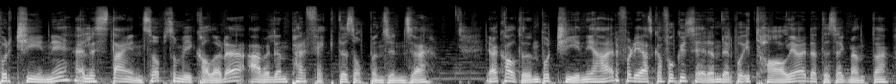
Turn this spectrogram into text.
Porcini, eller steinsopp som vi kaller det, er vel den perfekte soppen, synes jeg. Jeg kalte den porcini her fordi jeg skal fokusere en del på Italia i dette segmentet,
